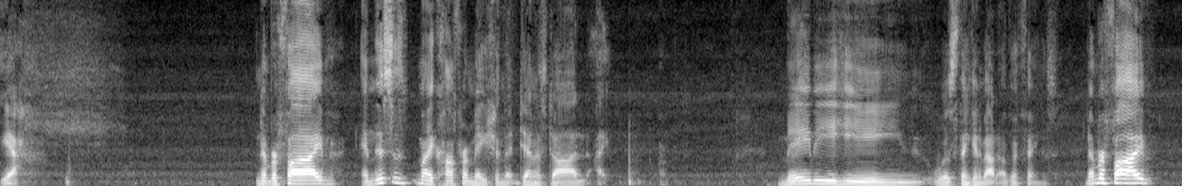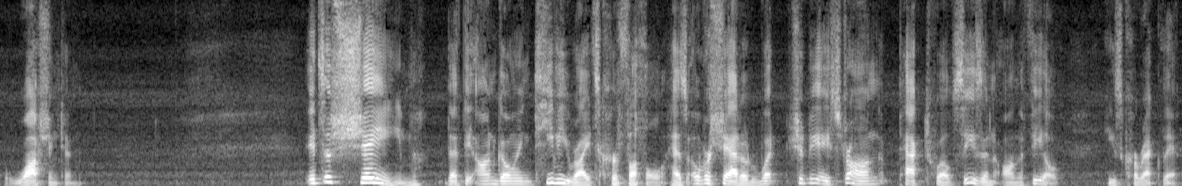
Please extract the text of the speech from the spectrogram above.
yeah. Number five, and this is my confirmation that Dennis Dodd, I, maybe he was thinking about other things. Number five, Washington. It's a shame that the ongoing TV rights kerfuffle has overshadowed what should be a strong Pac 12 season on the field. He's correct there.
